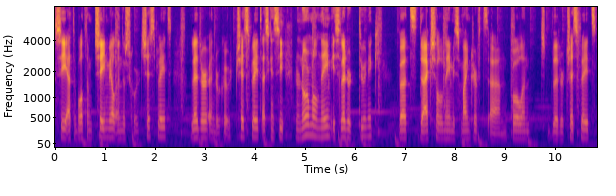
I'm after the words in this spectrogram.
see at the bottom, chainmail underscore chestplate, leather underscore chestplate. As you can see, the normal name is leather tunic, but the actual name is Minecraft um, colon leather chestplate.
